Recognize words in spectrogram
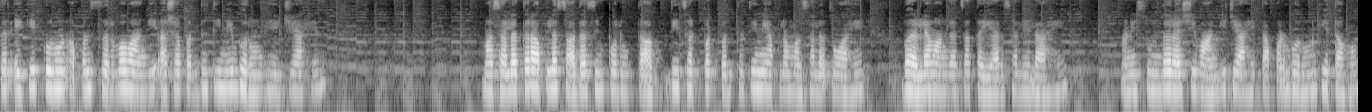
तर एक एक करून आपण सर्व वांगी अशा पद्धतीने भरून घ्यायची आहेत. मसाला तर आपला साधा सिंपल होता. अगदी झटपट पद्धतीने आपला मसाला जो आहे भरल्या वांग्याचा तयार झालेला आहे. आणि सुंदर अशी वांगी जी आहेत आपण भरून घेत आहोत.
